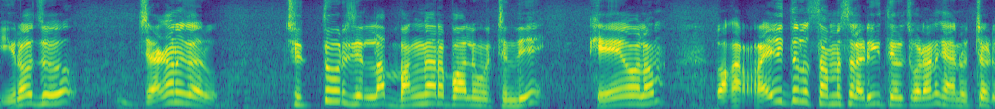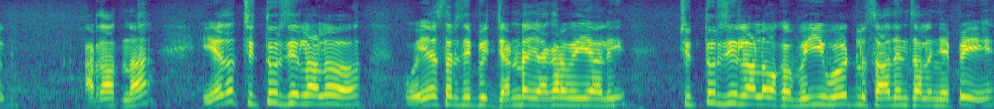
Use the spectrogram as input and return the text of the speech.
ఈరోజు జగన్ గారు చిత్తూరు జిల్లా బంగారపాలెం వచ్చింది. కేవలం ఒక రైతుల సమస్యలు అడిగి తెలుసుకోవడానికి ఆయన వచ్చాడు. అర్థమవుతుందా? ఏదో చిత్తూరు జిల్లాలో వైఎస్ఆర్సీపీ జెండా ఎగరవేయాలి చిత్తూరు జిల్లాలో ఒక వెయ్యి ఓట్లు సాధించాలని చెప్పి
